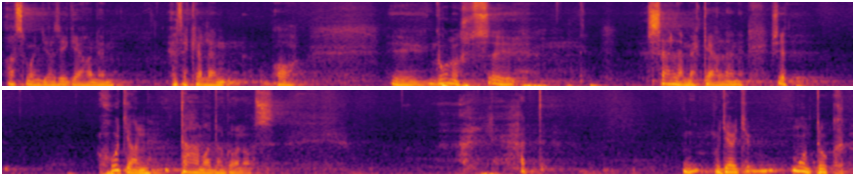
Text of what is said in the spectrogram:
azt mondja az ige, hanem ezek ellen a gonosz szellemek ellen. És hogyan támad a gonosz? Hát, ugye, hogy mondtuk,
